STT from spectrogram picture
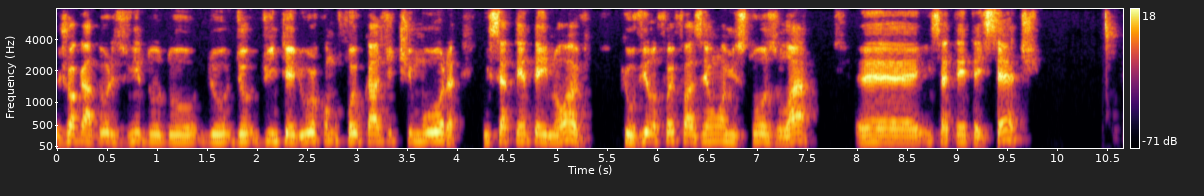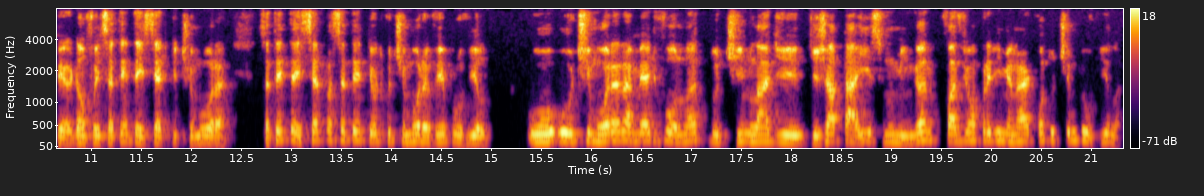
jogadores vindo do, do, do, do interior, como foi o caso de Timora, em 79, que o Vila foi fazer um amistoso lá é, em 77, perdão, foi em 77 que Timora, 77 para 78 que o Timora veio para o Vila. O, o Timor era médio volante do time lá de, de Jataí, se não me engano, que fazia uma preliminar contra o time do Vila,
